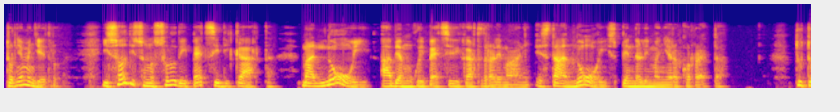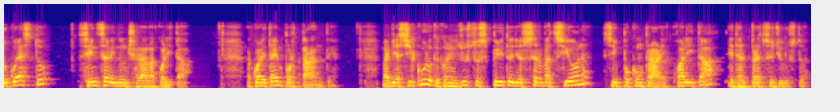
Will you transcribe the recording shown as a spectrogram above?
Torniamo indietro. I soldi sono solo dei pezzi di carta ma noi abbiamo quei pezzi di carta tra le mani e sta a noi spenderli in maniera corretta. Tutto questo senza rinunciare alla qualità. La qualità è importante, ma vi assicuro che con il giusto spirito di osservazione si può comprare qualità ed al prezzo giusto,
